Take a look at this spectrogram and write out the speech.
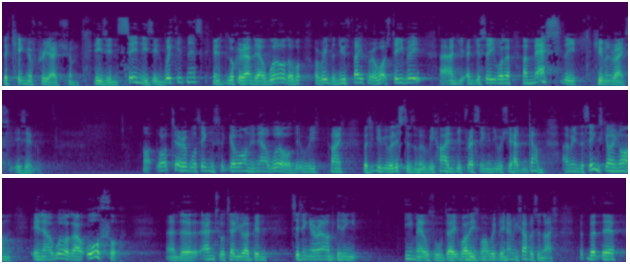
the king of creation. He's in sin, he's in wickedness. You look around our world or, or, read the newspaper or watch TV and you, and you see what a, a mess the human race is in. What, what, terrible things that go on in our world. It would be, if I were to give you a list of them, it would be highly depressing and you wish you hadn't come. I mean, the things going on in our world are awful. And uh, Ant will tell you I've been sitting around getting emails all day while, while we've been having supper tonight. But, but there,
